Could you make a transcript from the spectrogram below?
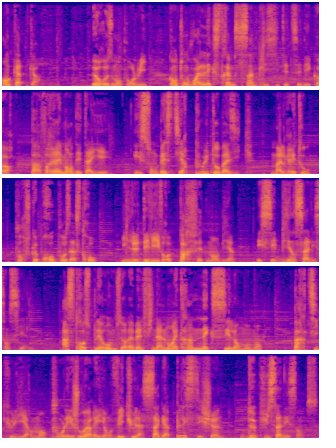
en 4K. Heureusement pour lui, quand on voit l'extrême simplicité de ses décors, pas vraiment détaillés, et son bestiaire plutôt basique. Malgré tout, pour ce que propose Astro, il le délivre parfaitement bien, et c'est bien ça l'essentiel. Astro's Playroom se révèle finalement être un excellent moment, particulièrement pour les joueurs ayant vécu la saga PlayStation depuis sa naissance.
